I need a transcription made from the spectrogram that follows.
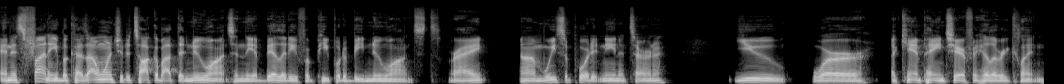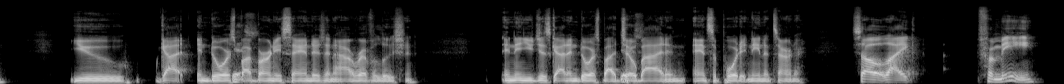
And it's funny because I want you to talk about the nuance and the ability for people to be nuanced, right? Um, we supported Nina Turner. You were a campaign chair for Hillary Clinton. You got endorsed yes. by Bernie Sanders and our revolution. And then you just got endorsed by yes. Joe Biden and supported Nina Turner. So, like, for me,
